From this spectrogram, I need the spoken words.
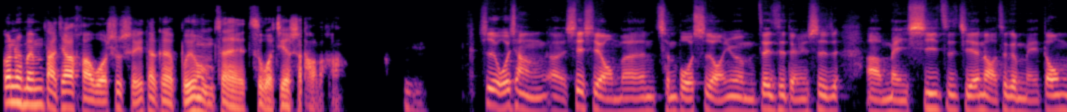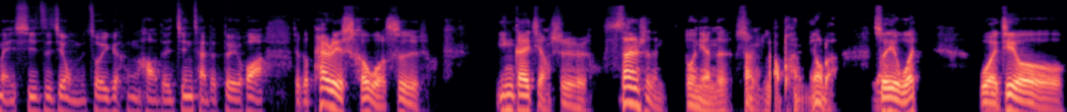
观众朋友们大家好，我是谁？大概不用再自我介绍了哈。嗯，是我想呃谢谢我们陈博士哦，因为我们这次等于是啊美西之间哦，这个美东美西之间，我们做一个很好的精彩的对话。这个 Paris 和我是应该讲是三十多年的算老朋友了，所以我我就。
